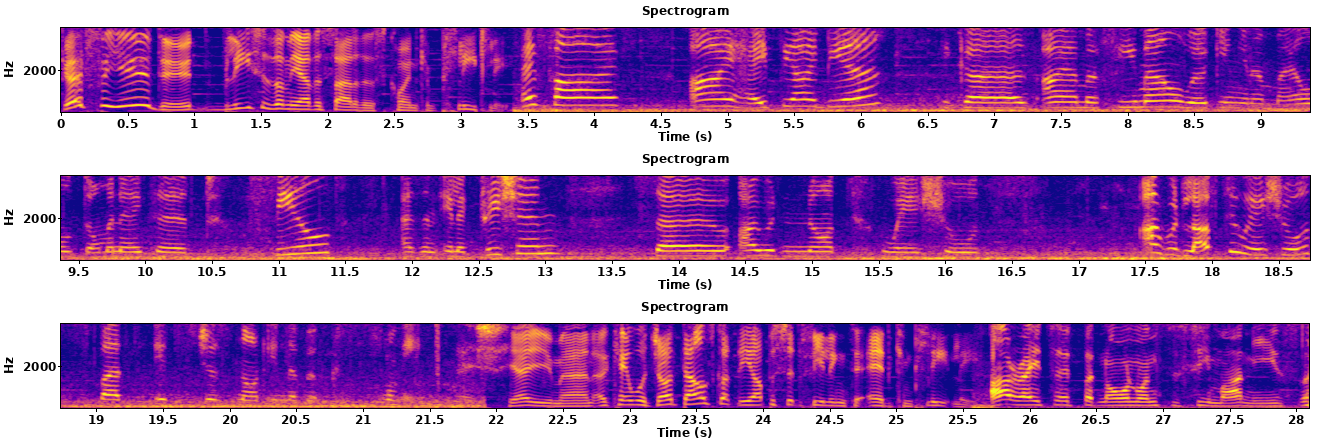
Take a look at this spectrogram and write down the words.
Good for you, dude. Lisa's on the other side of this coin completely. Hey five, I hate the idea because I am a female working in a male dominated field as an electrician. So I would not wear shorts. I would love to wear shorts, but it's just not in the books for me. Ish, Yeah, you man. Okay, well, John Dell's got the opposite feeling to Ed completely. I rate it, but no one wants to see my knees.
